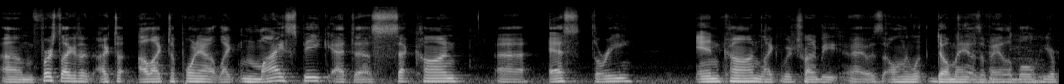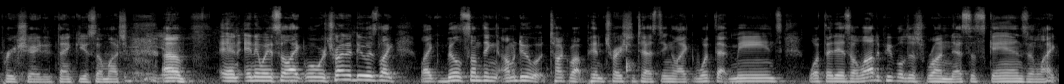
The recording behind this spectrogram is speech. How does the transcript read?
Um, first, I like, to, I like to point out like my speak at uh, SecCon uh, S3 Incon, like we're trying to be. Uh, it was the only domain that was available. You're appreciated. Thank you so much. Yeah. Um, and anyway, so like what we're trying to do is like like build something. I'm gonna do talk about penetration testing, like what that means, what that is. A lot of people just run Nessus scans and like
